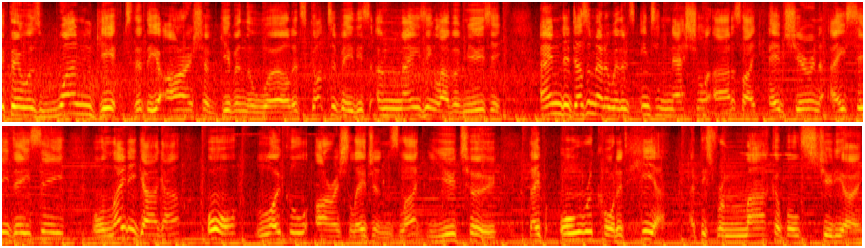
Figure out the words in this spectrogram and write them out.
If there was one gift that the Irish have given the world, it's got to be this amazing love of music. And it doesn't matter whether it's international artists like Ed Sheeran, ACDC, or Lady Gaga, or local Irish legends like U2, they've all recorded here at this remarkable studio.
